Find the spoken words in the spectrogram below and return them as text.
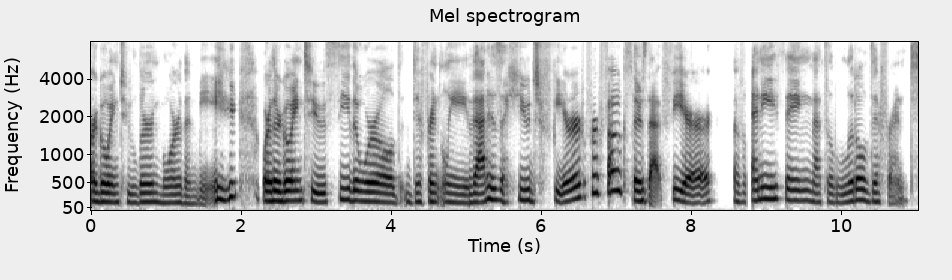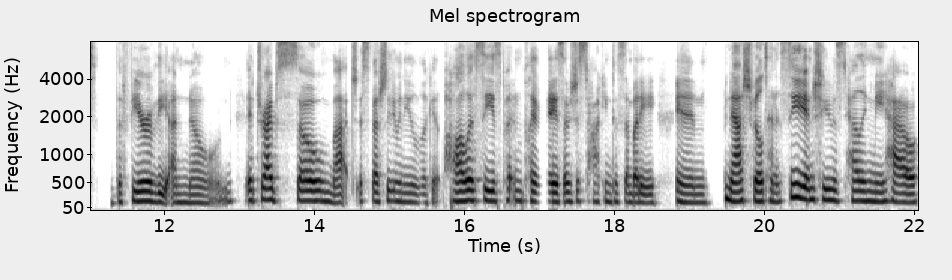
are going to learn more than me or they're going to see the world differently. That is a huge fear for folks. There's that fear of anything that's a little different the fear of the unknown. It drives so much, especially when you look at policies put in place. I was just talking to somebody in Nashville, Tennessee, and she was telling me how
